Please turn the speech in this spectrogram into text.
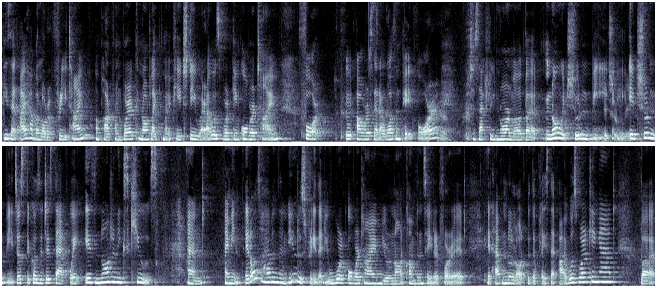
he said i have a lot of free time apart from work not like my phd where i was working overtime for hours that i wasn't paid for Yeah. which is actually normal but no it shouldn't be. It shouldn't be. It shouldn't be just because it is that way is not an excuse. And i mean it also happens in industry that you work overtime you're not compensated for it. It happened a lot with the place that i was working at but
